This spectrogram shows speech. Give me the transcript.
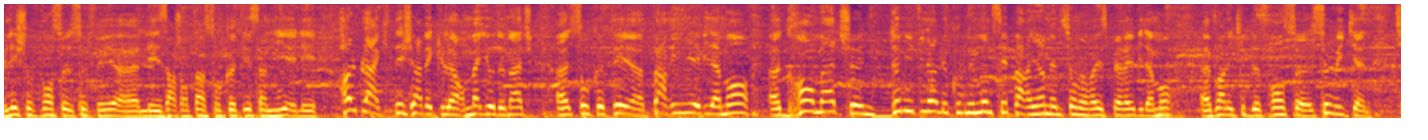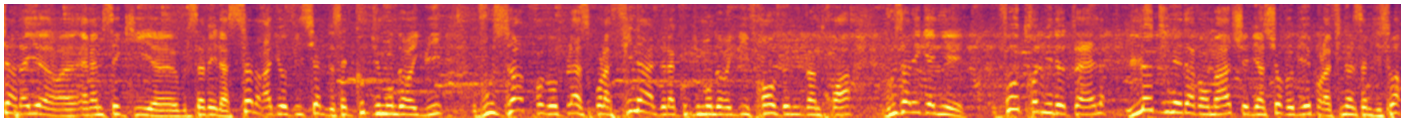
l'échauffement se, se fait. Les Argentins sont côté Saint-Denis et les All Blacks déjà avec leur maillot de match sont côté Paris évidemment. Grand match, une demi-finale de Coupe du Monde, c'est pas rien, même si on aurait espéré évidemment voir l'équipe de France ce week-end. Tiens d'ailleurs, euh, RMC qui, euh, vous le savez, est la seule radio officielle de cette Coupe du Monde de rugby, vous offre vos places pour la finale de la Coupe du Monde de rugby France 2023. Vous allez gagner votre nuit d'hôtel, le dîner d'avant-match et bien sûr vos billets pour la finale samedi soir.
